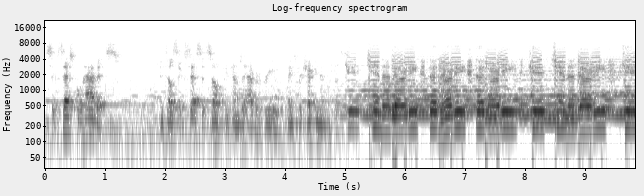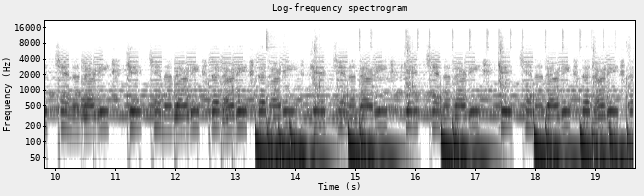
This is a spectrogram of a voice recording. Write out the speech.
successful habits until success itself becomes a habit for you. Thanks for checking in with us. Kitchen a dirty, the dirty, the dirty, kitchen a dirty, kitchen a dirty, kitchen a dirty, the dirty, the dirty, kitchen a dirty, kitchen a dirty, kitchen a dirty, the dirty.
